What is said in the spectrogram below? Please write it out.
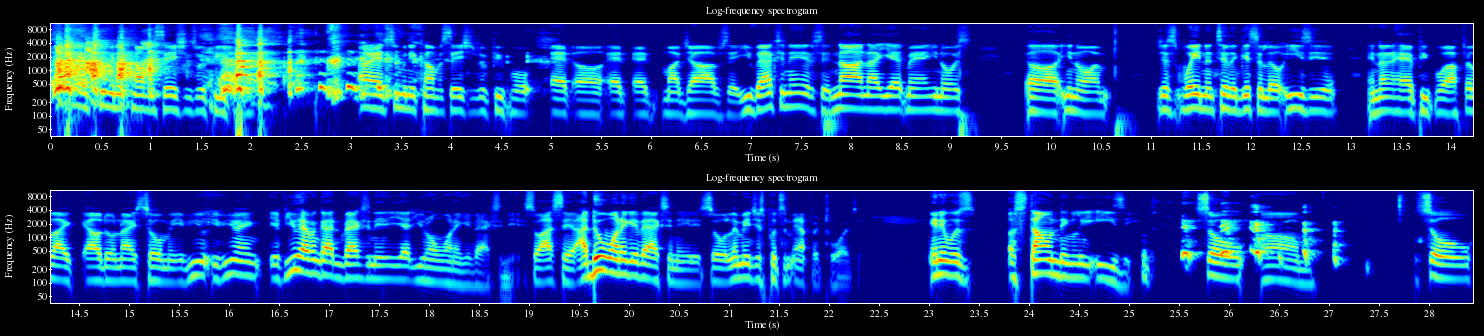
I done had too many conversations with people. I had too many conversations with people at uh at, at my job. Say, you vaccinated? I said, nah, not yet, man. You know, it's uh, you know, I'm just waiting until it gets a little easier. And then I had people. I feel like Aldo Nice told me, if you if you ain't if you haven't gotten vaccinated yet, you don't want to get vaccinated. So I said, I do want to get vaccinated. So let me just put some effort towards it. And it was astoundingly easy. So um, so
